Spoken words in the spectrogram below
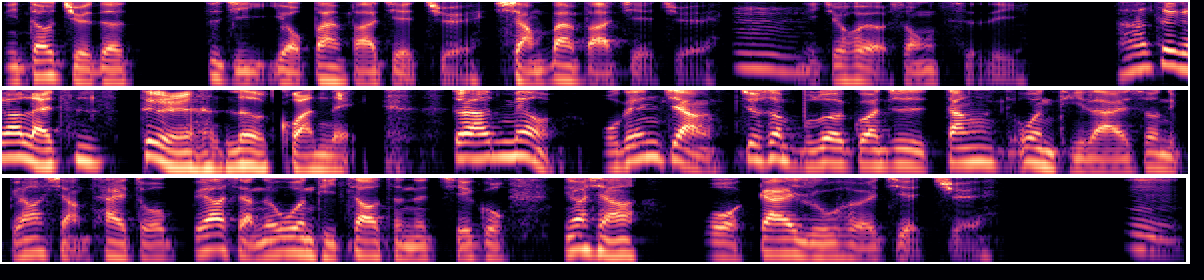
你都觉得自己有办法解决，想办法解决。嗯，你就会有松弛力。”他、啊、这个要来自这个人很乐观呢。对啊，没有，我跟你讲，就算不乐观，就是当问题来的时候，你不要想太多，不要想这问题造成的结果，你要想我该如何解决。嗯，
